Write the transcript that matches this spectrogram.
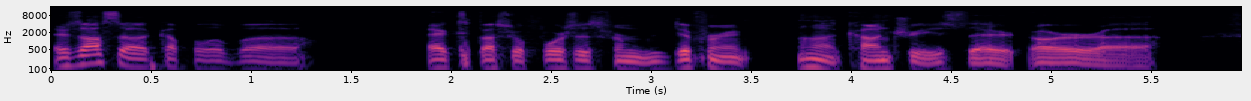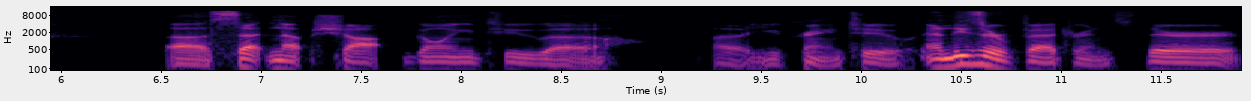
there's also a couple of uh ex special forces from different uh, countries that are uh, uh, setting up shop going to uh, uh, Ukraine too, and these are veterans. They're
